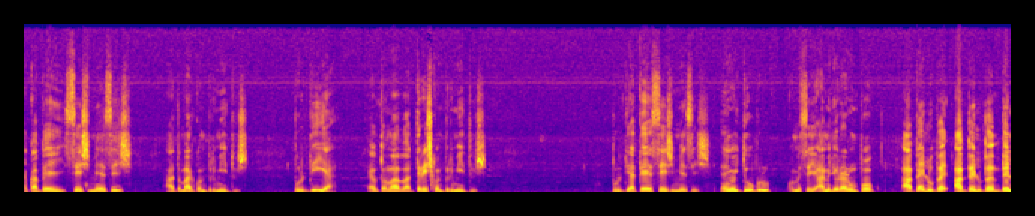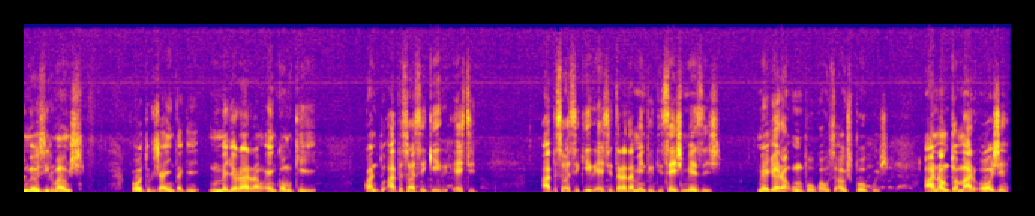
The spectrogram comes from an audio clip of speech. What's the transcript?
Acabei seis meses a tomar comprimidos. Por dia eu tomava três comprimidos. Por dia até seis meses. Em outubro comecei a melhorar um pouco. Apelo, apelo pelos meus irmãos outros ainda que melhoraram, em como que quando a pessoa seguir este a pessoa seguir este tratamento de seis meses melhora um pouco aos, aos poucos. A não tomar hoje,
